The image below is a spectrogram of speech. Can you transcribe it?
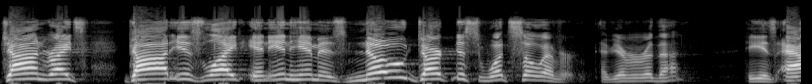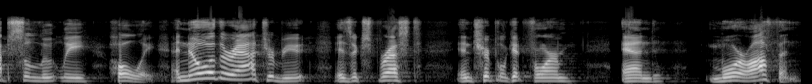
John writes, God is light, and in him is no darkness whatsoever. Have you ever read that? He is absolutely holy. And no other attribute is expressed in triplicate form and more often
